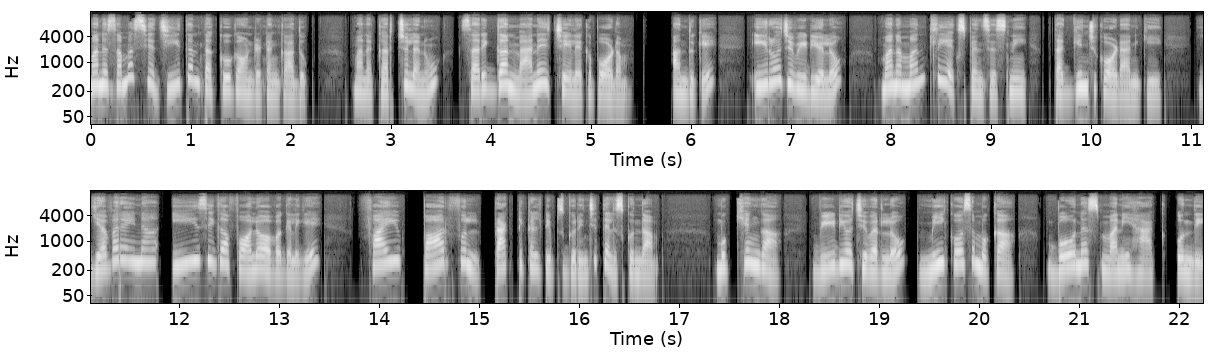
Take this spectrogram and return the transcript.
మన సమస్య జీతం తక్కువగా ఉండటం కాదు. మన ఖర్చులను సరిగ్గా మేనేజ్ చేయలేకపోవడం. అందుకే ఈరోజు వీడియోలో మన మంత్లీ ఎక్స్పెన్సెస్ని తగ్గించుకోవడానికి ఎవరైనా ఈజీగా ఫాలో అవ్వగలిగే ఫైవ్ పవర్ఫుల్ ప్రాక్టికల్ టిప్స్ గురించి తెలుసుకుందాం. ముఖ్యంగా వీడియో చివర్లో మీకోసం ఒక బోనస్ మనీ హ్యాక్ ఉంది.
